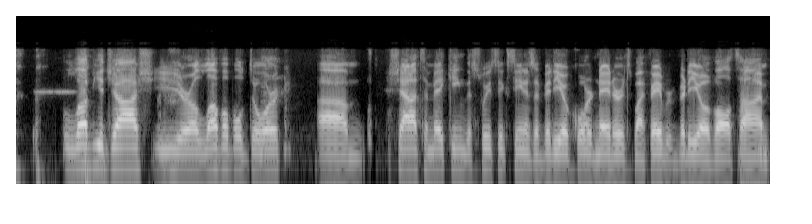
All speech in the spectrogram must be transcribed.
love you, Josh. You're a lovable dork. Um, shout out to making the Sweet 16 as a video coordinator. It's my favorite video of all time.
